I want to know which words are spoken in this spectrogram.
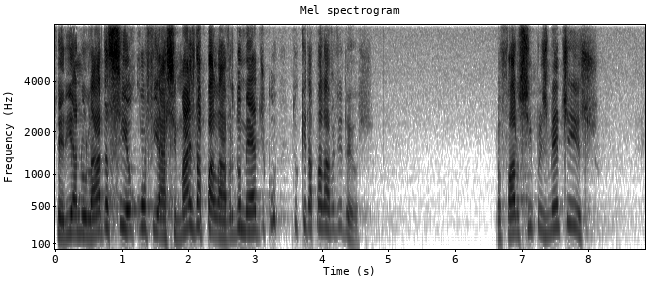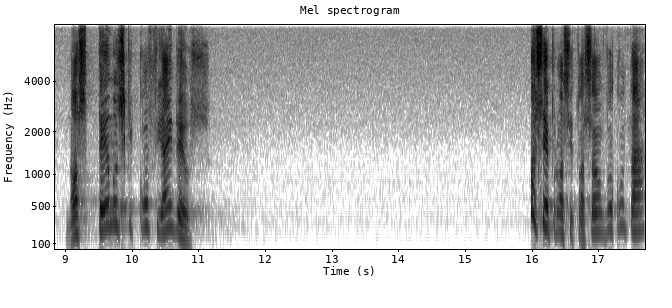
Seria anulada se eu confiasse mais na palavra do médico do que na palavra de Deus. Eu falo simplesmente isso. Nós temos que confiar em Deus. Passei por uma situação, vou contar.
